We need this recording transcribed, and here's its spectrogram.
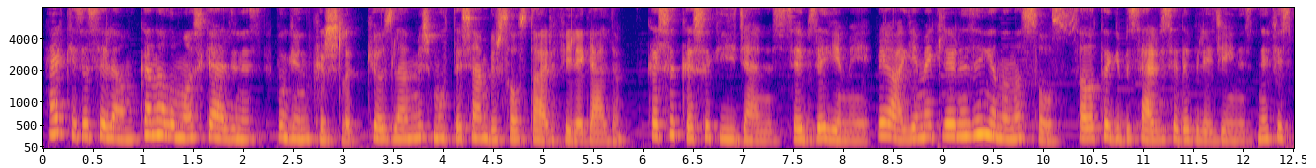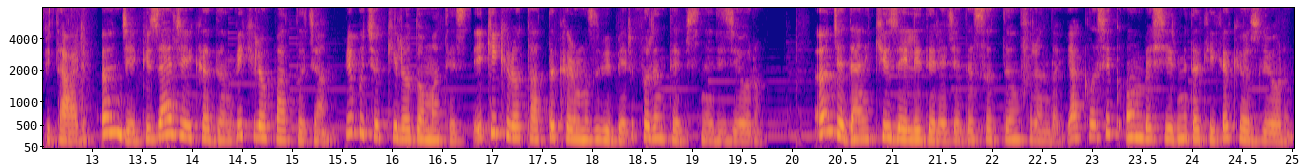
Herkese selam, kanalıma hoş geldiniz. Bugün kışlık, közlenmiş muhteşem bir sos tarifiyle geldim. Kaşık kaşık yiyeceğiniz sebze yemeği veya yemeklerinizin yanına sos, salata gibi servis edebileceğiniz nefis bir tarif. Önce güzelce yıkadığım 1 kilo patlıcan, 1,5 kilo domates ve 2 kilo tatlı kırmızı biberi fırın tepsisine diziyorum. Önceden 250 derecede ısıttığım fırında yaklaşık 15-20 dakika közlüyorum.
